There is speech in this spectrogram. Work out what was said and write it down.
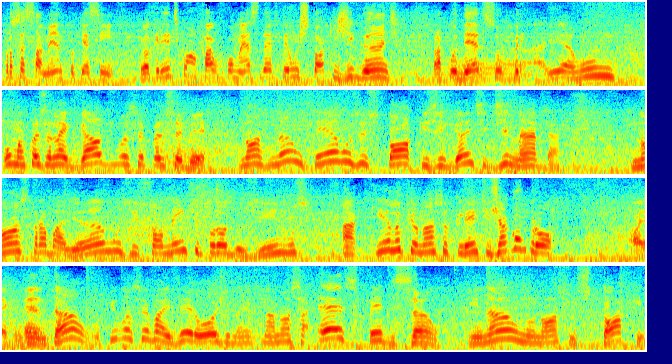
processamento? Porque assim, eu acredito que uma fábrica como essa deve ter um estoque gigante para poder suprir. Aí é um, uma coisa legal de você perceber. Nós não temos estoque gigante de nada. Nós trabalhamos e somente produzimos aquilo que o nosso cliente já comprou. Olha que Então, o que você vai ver hoje na nossa expedição e não no nosso estoque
